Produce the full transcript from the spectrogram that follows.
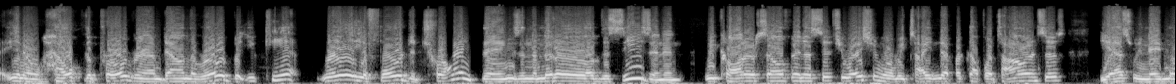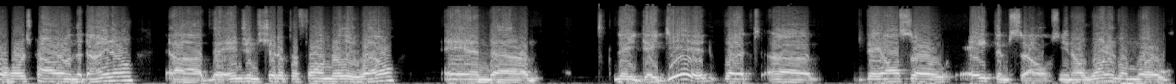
you know help the program down the road but you can't really afford to try things in the middle of the season. And we caught ourselves in a situation where we tightened up a couple of tolerances. Yes we made more horsepower on the dyno. Uh, the engine should have performed really well. And um, they they did but uh, they also ate themselves. You know one of them was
